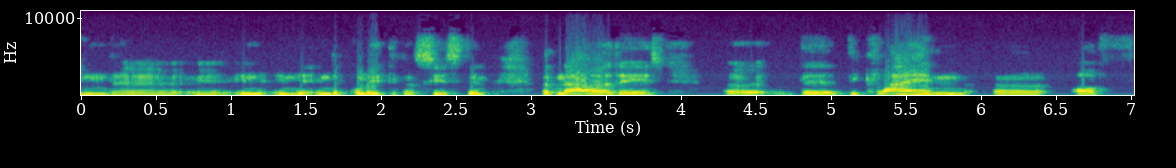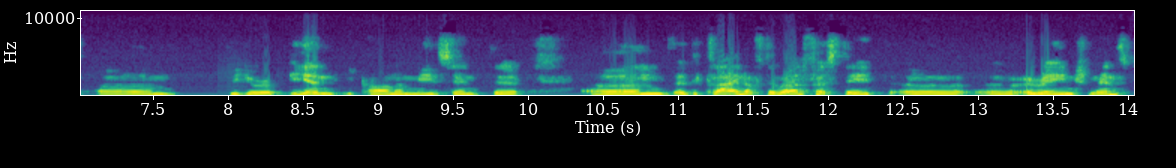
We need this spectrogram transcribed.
in, the, in, in, the, in the political system. But nowadays, uh, the decline uh, of um, the European economies and the, um, the, decline of the welfare state arrangements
